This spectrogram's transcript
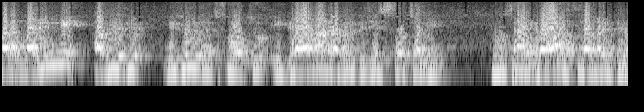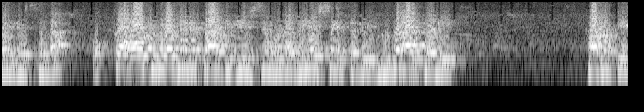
మనం మరిన్ని అభివృద్ధి నిధులు తెచ్చుకోవచ్చు ఈ గ్రామాన్ని అభివృద్ధి చేసుకోవచ్చు అని పూసాయి గ్రామస్తులందరినీ తెలియజేస్తున్నా. ఒక్క ఓటు కూడా వేరే పార్టీకి ఇస్తే కూడా వేస్ట్ అవుతుంది వృధా అవుతుంది. కాబట్టి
